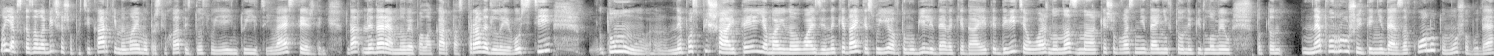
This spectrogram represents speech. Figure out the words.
Ну, я б сказала більше, що по цій карті ми маємо прислухатись до своєї інтуїції весь тиждень. Да? Недаремно випала карта справедливості. Тому е, не поспішайте, я маю на увазі, не кидайте свої автомобілі, де ви кидаєте. Дивіться уважно на знаки, щоб вас ніде ніхто не підловив. Тобто не порушуйте ніде закону, тому що буде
